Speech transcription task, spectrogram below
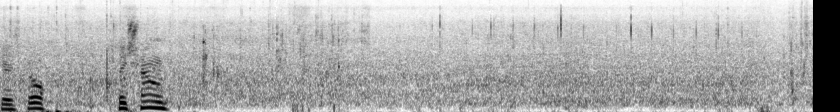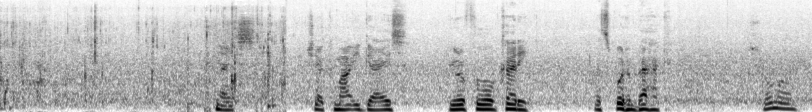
guys go. Fish on. Nice. Check him out, you guys. Beautiful little cutty. Let's put him back. Come on.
